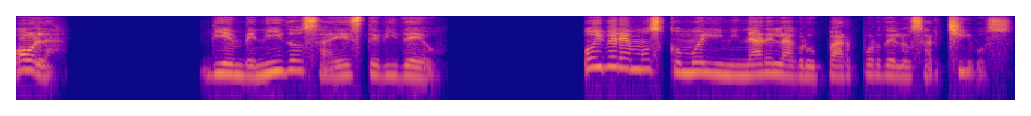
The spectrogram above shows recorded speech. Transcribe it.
Hola. Bienvenidos a este video. Hoy veremos cómo eliminar el agrupar por de los archivos,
